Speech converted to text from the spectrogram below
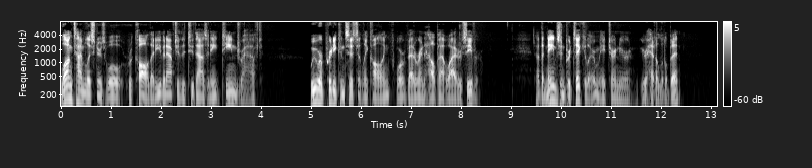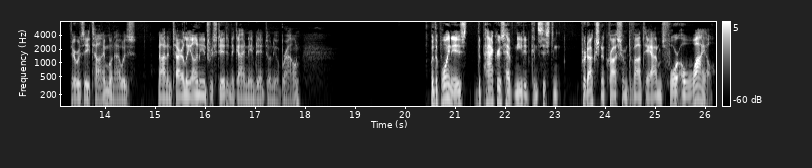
Longtime listeners will recall that even after the 2018 draft, we were pretty consistently calling for veteran help at wide receiver. Now, the names in particular may turn your, your head a little bit. There was a time when I was not entirely uninterested in a guy named Antonio Brown. But the point is, the Packers have needed consistent production across from Davante Adams for a while,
